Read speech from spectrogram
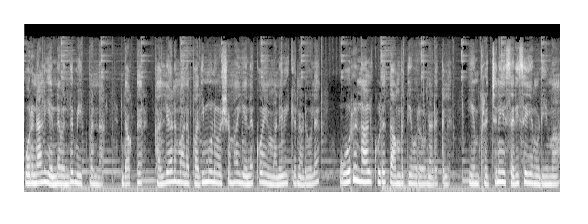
ஒரு நாள் என்னை வந்து மீட் பண்ணார். டாக்டர் கல்யாணமான பதிமூணு வருஷமா எனக்கும் என் மனைவிக்கு நடுவில் ஒரு நாள் கூட தாம்பத்திய உறவு நடக்கலை. என் பிரச்சனையை சரி செய்ய முடியுமா?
